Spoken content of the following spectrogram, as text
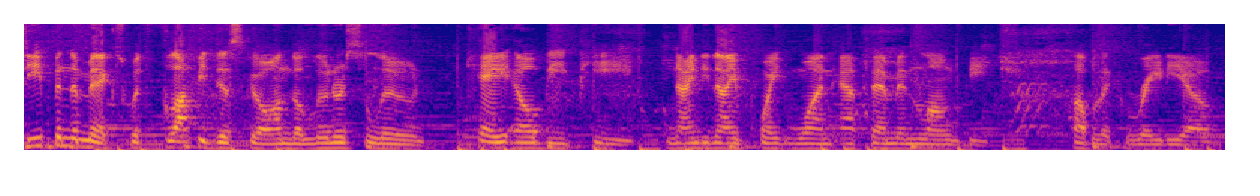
Deep in the mix with Floppy Disco on the Lunar Saloon, KLBP 99.1 FM in Long Beach, public radio.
